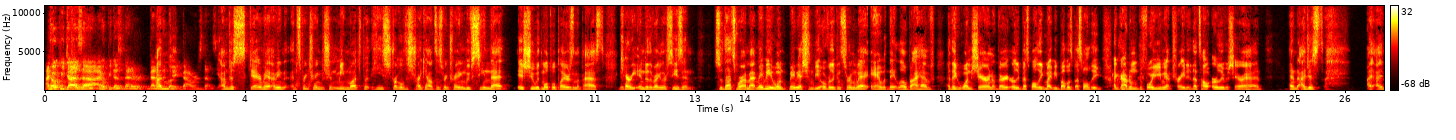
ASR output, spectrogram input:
I hope he does. Uh, I hope he does better better I'm, than Jake Bauers does. I'm just scared, man. I mean, and spring training shouldn't mean much, but he struggled with strikeouts in spring training, and we've seen that issue with multiple players in the past yep. carry into the regular season. So that's where I'm at. Maybe it won't. Maybe I shouldn't be overly concerned the way I am with Nate Lowe, but I have, I think, one share in a very early best ball league. Might be Bubba's best ball league. I grabbed him before he even got traded. That's how early of a share I had. And I just, I, I,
